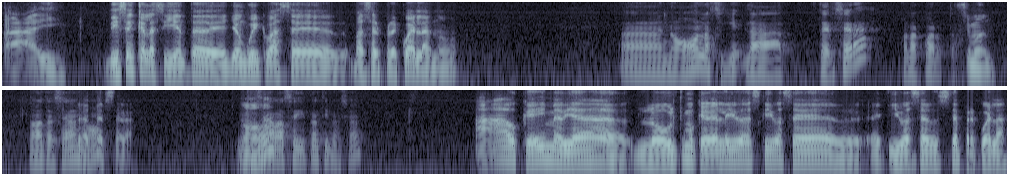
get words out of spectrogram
Ay. Dicen que la siguiente de John Wick va a ser. va a ser precuela, ¿no? Ah, no, la siguiente. ¿La tercera o la cuarta? Simón, No, la tercera la no. La tercera va ¿No? a seguir continuación. Ah, ok, me había. Lo último que había leído es que iba a ser. eh, iba a ser este precuela.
